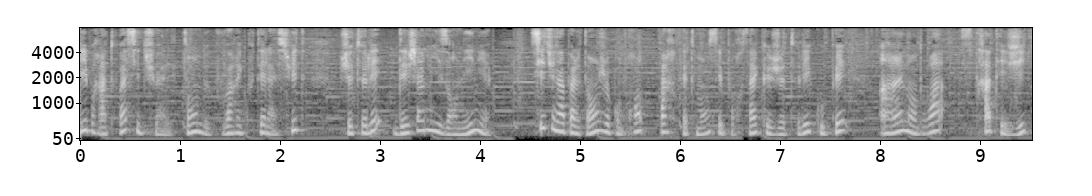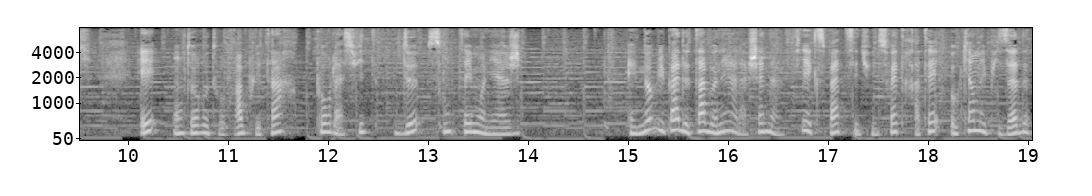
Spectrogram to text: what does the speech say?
Libre à toi si tu as le temps de pouvoir écouter la suite. Je te l'ai déjà mise en ligne. Si tu n'as pas le temps, je comprends parfaitement. C'est pour ça que je te l'ai coupé à un endroit stratégique. Et on te retrouvera plus tard pour la suite de son témoignage. Et n'oublie pas de t'abonner à la chaîne Fille Expat si tu ne souhaites rater aucun épisode.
